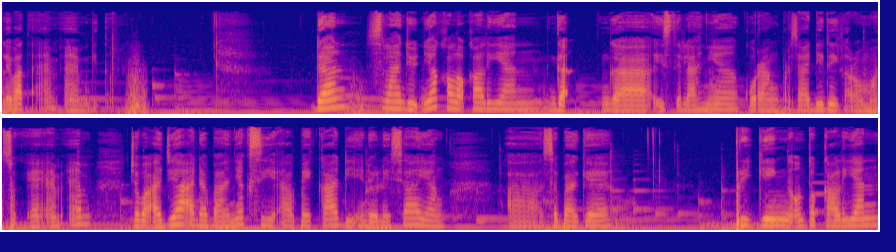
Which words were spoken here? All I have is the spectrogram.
lewat IMM gitu. Dan selanjutnya kalau kalian nggak nggak istilahnya kurang percaya diri kalau masuk EMM coba aja ada banyak sih LPK di Indonesia yang uh, sebagai bridging untuk kalian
